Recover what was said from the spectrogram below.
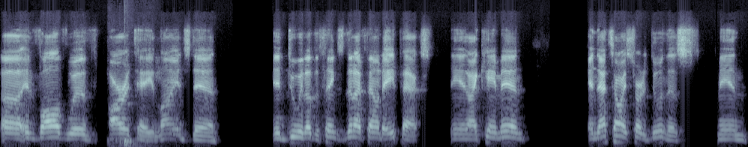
uh, involved with Arete, Lions Den, and doing other things. Then I found Apex, and I came in, and that's how I started doing this. Man,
